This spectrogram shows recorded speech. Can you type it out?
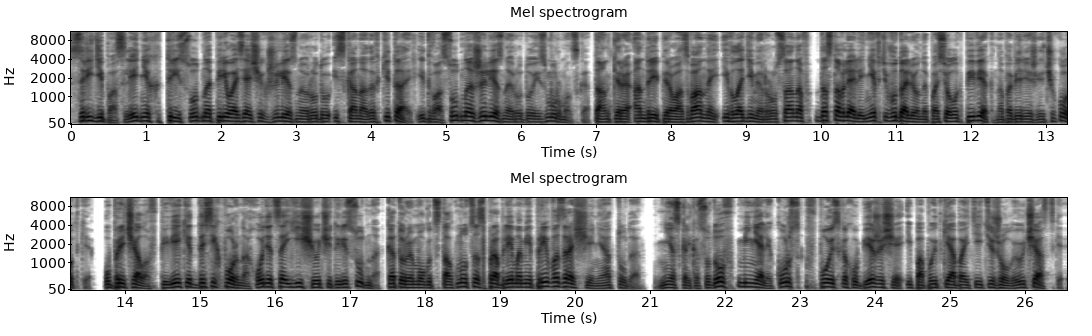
Среди последних три судна, перевозящих железную руду из Канады в Китай, и два судна с железной рудой из Мурманска. Танкеры Андрей Первозванный и Владимир Русанов доставляли нефть в удаленный поселок Пивек на побережье Чукотки. У причалов в Пивеке до сих пор находятся еще четыре судна, которые могут столкнуться с проблемами при возвращении оттуда. Несколько судов меняли курс в поисках убежища и попытки обойти тяжелые участки.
